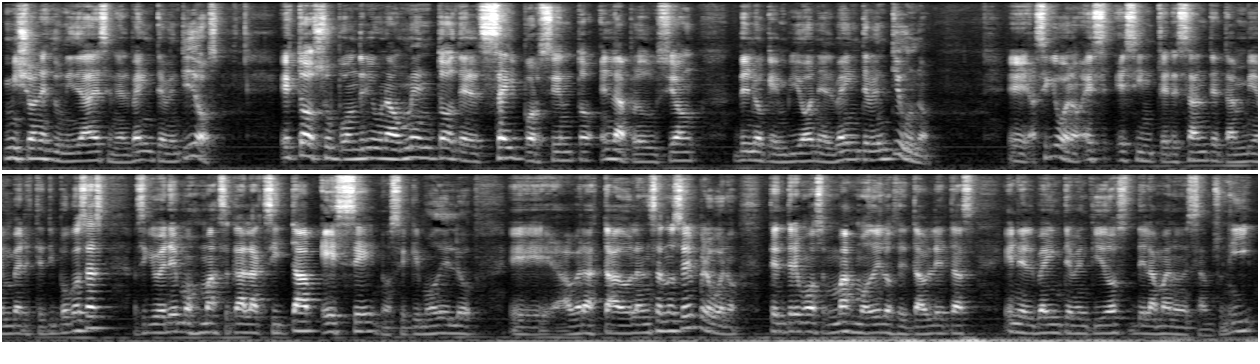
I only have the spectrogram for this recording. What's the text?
millones de unidades en el 2022. Esto supondría un aumento del 6% en la producción de lo que envió en el 2021. Eh, así que bueno, es, interesante también ver este tipo de cosas. Así que veremos más Galaxy Tab S, no sé qué modelo eh, habrá estado lanzándose, pero bueno, tendremos más modelos de tabletas en el 2022 de la mano de Samsung. Y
